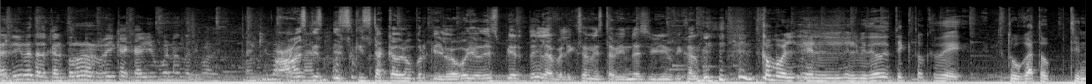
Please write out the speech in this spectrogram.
Así, güey, que el perro es rica, acá bien bueno, así como de, tranquilo. No, es carnal". que, es que está cabrón porque luego yo despierto y la Felixa me está viendo así bien fijamente. Es como el, el, el video de TikTok de tu gato. ti-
